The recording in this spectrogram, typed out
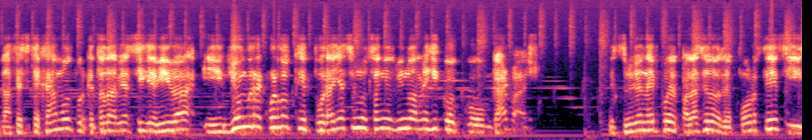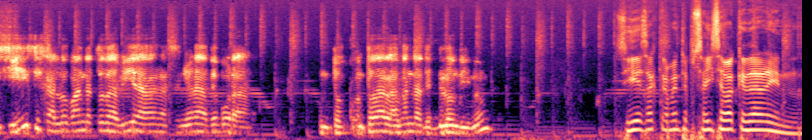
la festejamos porque todavía sigue viva y yo me recuerdo que por ahí hace unos años vino a México con Garbage. Estuvieron ahí por el Palacio de los Deportes y sí, sí jaló banda todavía la señora Débora junto con toda la banda de Blondie, ¿no? Sí, exactamente, pues ahí se va a quedar en,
